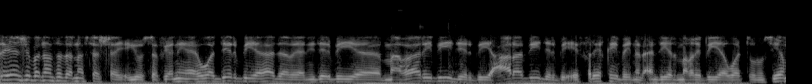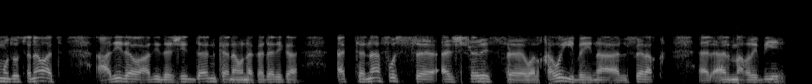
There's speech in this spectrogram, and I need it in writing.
يجب أن ننتظر نفس الشيء يوسف. يعني هو ديربي هذا يعني ديربي مغاربي ديربي عربي ديربي إفريقي بين الأندية المغربية والتونسية منذ سنوات عديدة وعديدة جدا. كان هناك ذلك التنافس الشرس والقوي بين الفرق المغربية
